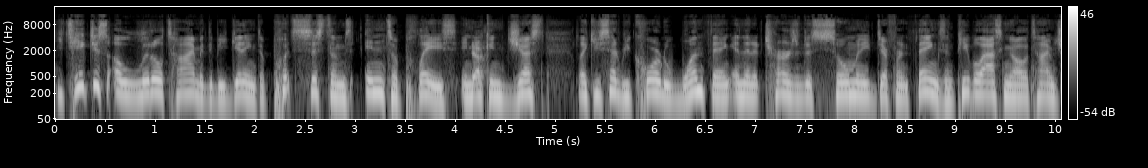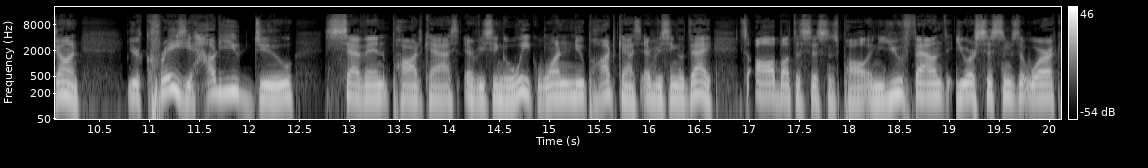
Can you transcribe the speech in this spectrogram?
You take just a little time at the beginning to put systems into place and yep. you can just, like you said, record one thing and then it turns into so many different things. And people ask me all the time, John, you're crazy. How do you do seven podcasts every single week? One new podcast every single day. It's all about the systems, Paul. And you found your systems at work.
